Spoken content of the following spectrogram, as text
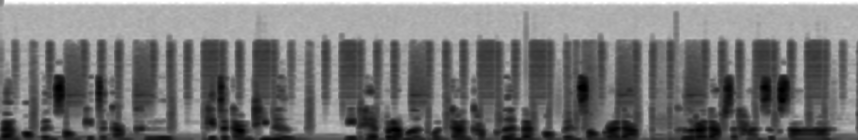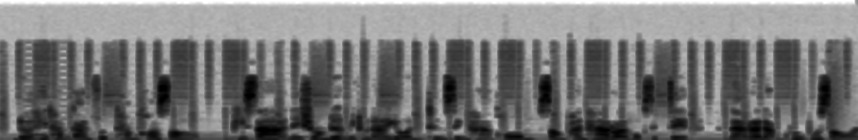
แบ่งออกเป็น 2 กิจกรรมคือ กิจกรรมที่ 1 นิเทศประเมินผลการขับเคลื่อนแบ่งออกเป็น 2 ระดับ คือระดับสถานศึกษา โดยให้ทำการฝึกทำข้อสอบพิซ่าในช่วงเดือนมิถุนายน ถึงสิงหาคม 2567 และระดับครูผู้สอน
